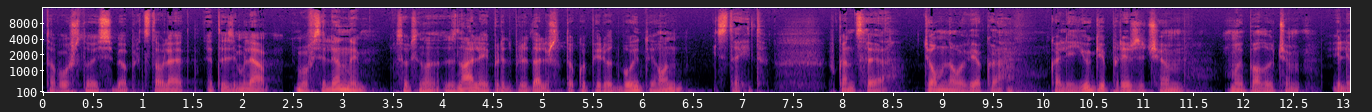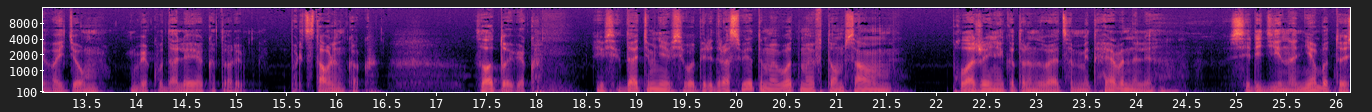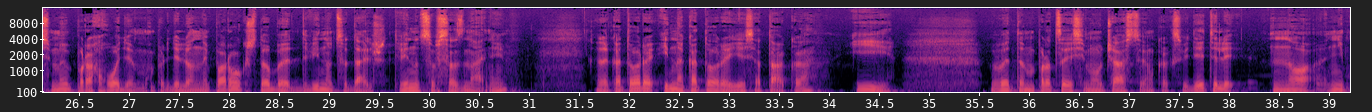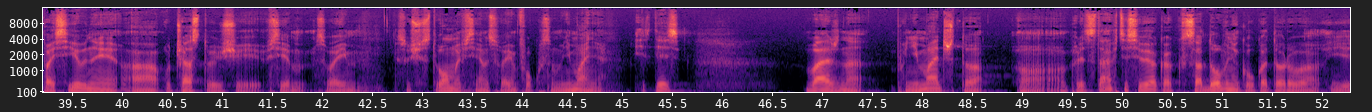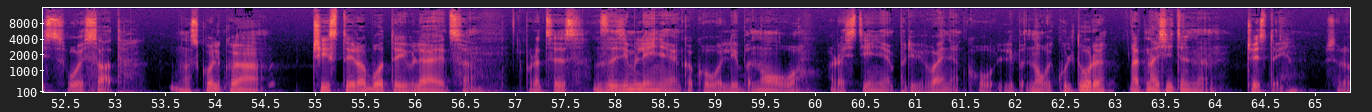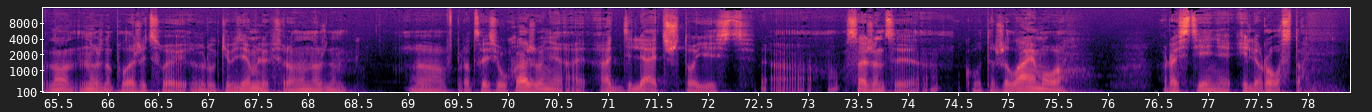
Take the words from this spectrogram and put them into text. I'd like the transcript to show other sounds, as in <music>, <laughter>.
того, что из себя представляет эта Земля во Вселенной, собственно, знали и предупреждали, что такой период будет, и он стоит в конце темного века Кали-юги, прежде чем мы получим или войдем в век Водолея, который представлен как золотой век. И всегда темнее всего перед рассветом, и вот мы в том самом положении, которое называется mid-heaven или середина неба, то есть мы проходим определенный порог, чтобы двинуться дальше, двинуться в сознании, за которое, и на которое есть атака, и в этом процессе мы участвуем как свидетели, но не пассивные, а участвующие всем своим существом и всем своим фокусом внимания. И здесь важно понимать, что э, представьте себя как садовника, у которого есть свой сад. Насколько чистой работой является процесс заземления какого-либо нового растения, прививания какого-либо новой культуры относительно чистой. Все равно нужно положить свои руки в землю, все равно нужно э, в процессе ухаживания отделять, что есть э, саженцы какого-то желаемого растения или роста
